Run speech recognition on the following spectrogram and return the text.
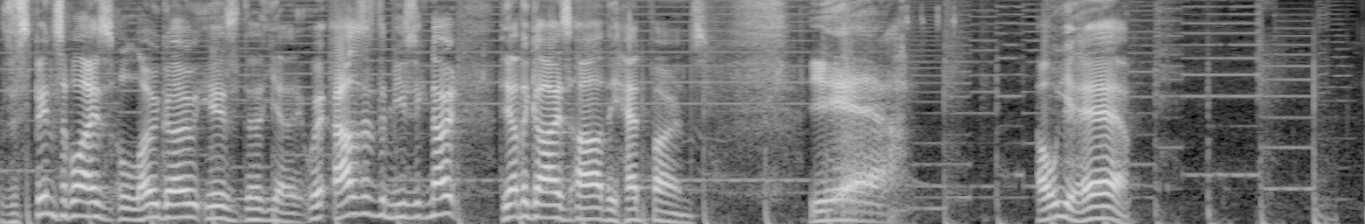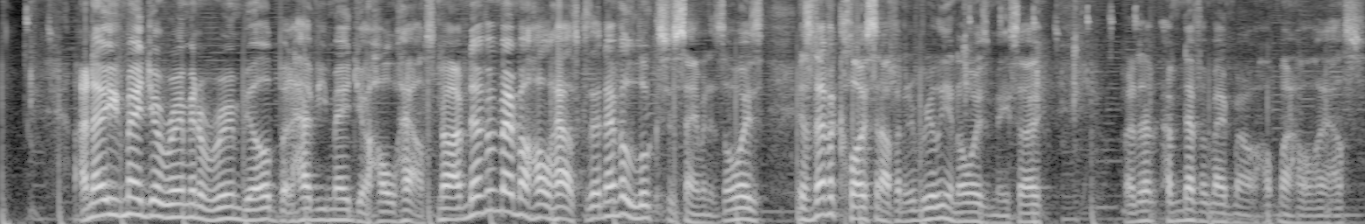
The Spin Supplies logo is the, yeah, ours is the music note. The other guys are the headphones. Yeah. Oh yeah. I know you've made your room in a room build, but have you made your whole house? No, I've never made my whole house because it never looks the same and it's always, it's never close enough and it really annoys me. So I've never made my, my whole house.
